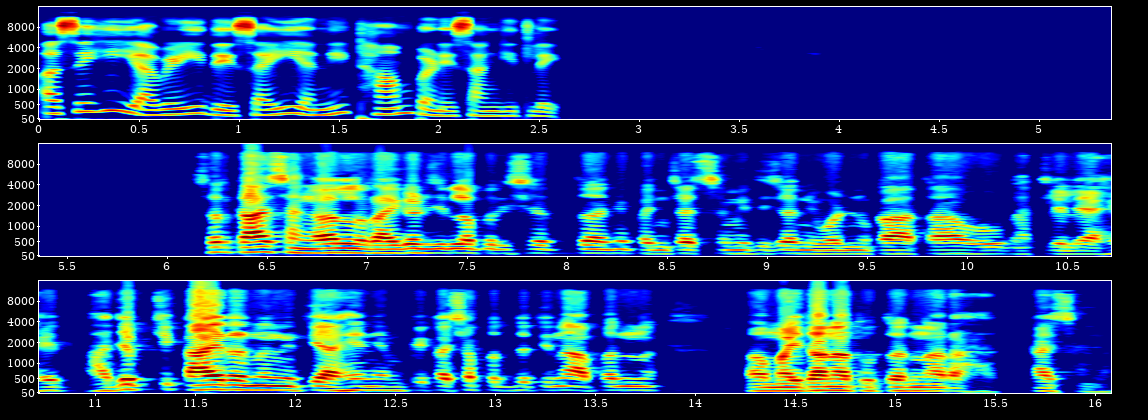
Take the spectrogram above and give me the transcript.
असेही यावेळी देसाई यांनी ठामपणे सांगितले. सर काय सांगाल? रायगड जिल्हा परिषद आणि पंचायत समितीच्या निवडणुका आता होऊ घातलेल्या आहेत. भाजपची काय रणनीती आहे? नेमके कशा पद्धतीनं आपण मैदानात उतरणार आहात? काय सांगाल?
